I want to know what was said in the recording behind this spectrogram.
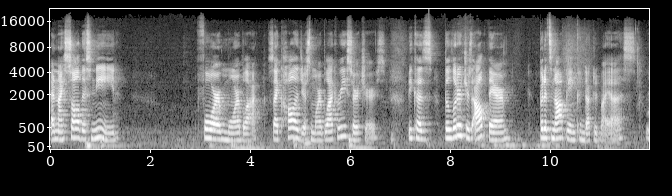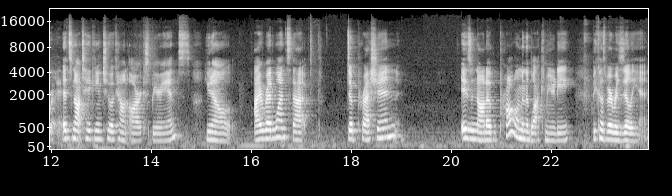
And I saw this need for more black psychologists, more black researchers because the literature's out there, but it's not being conducted by us. Right. It's not taking into account our experience. You know, I read once that depression is not a problem in the black community because we're resilient.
